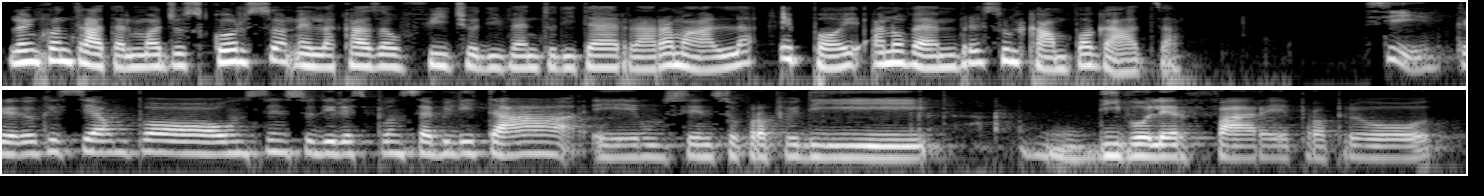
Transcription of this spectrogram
L'ho incontrata il maggio scorso nella casa ufficio di Vento di Terra a Ramallah e poi a novembre sul campo a Gaza. Sì, credo che sia un po' un senso di responsabilità e un senso proprio di, di voler fare proprio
